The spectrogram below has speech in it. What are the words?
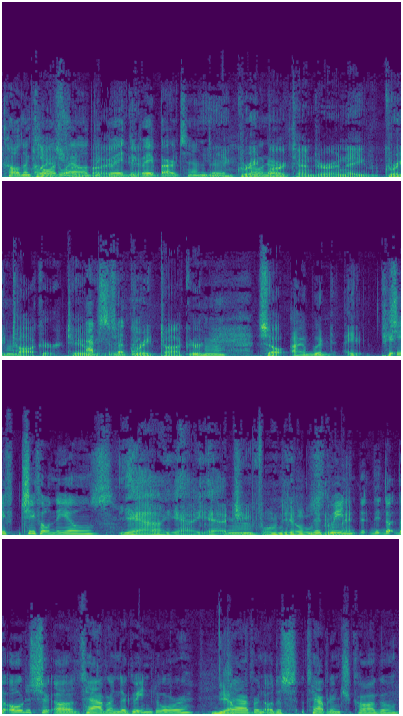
Colin Caldwell, the great, the great bartender, yeah, great owner. bartender, and a great mm-hmm. talker too. Absolutely, He's a great talker. Mm-hmm. So I would I, pick, Chief Chief O'Neill's. Yeah, yeah, yeah, yeah. Chief O'Neill's. The Green, the, the, the oldest uh, tavern, the Green Door yep. Tavern, oldest tavern in Chicago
